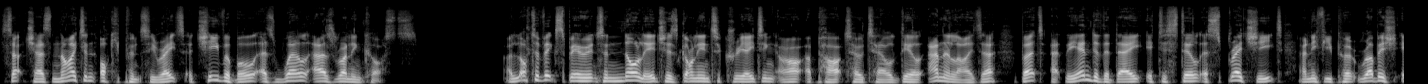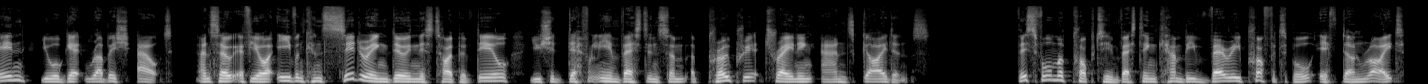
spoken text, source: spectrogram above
such as night and occupancy rates achievable as well as running costs. A lot of experience and knowledge has gone into creating our apart hotel deal analyzer, but at the end of the day, it is still a spreadsheet, and if you put rubbish in, you will get rubbish out. And so, if you are even considering doing this type of deal, you should definitely invest in some appropriate training and guidance. This form of property investing can be very profitable if done right,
